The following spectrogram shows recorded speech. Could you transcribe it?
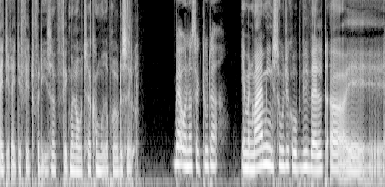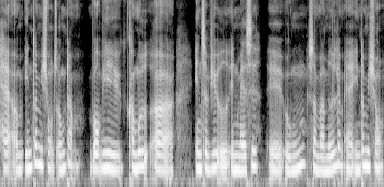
rigtig, rigtig fedt, fordi så fik man lov til at komme ud og prøve det selv. Hvad undersøgte du der? Jamen mig og min studiegruppe, vi valgte at øh, have om Indre Missions Ungdom, hvor vi kom ud og interviewede en masse øh, unge, som var medlem af Indre Mission,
